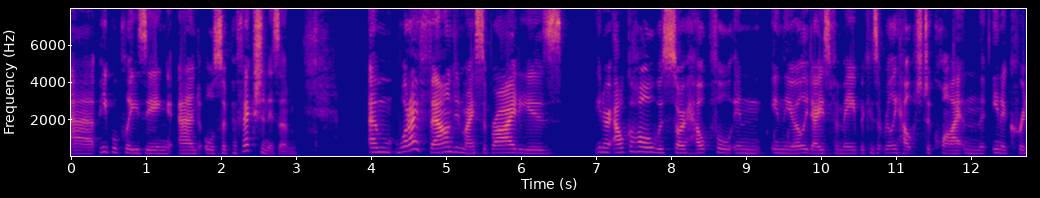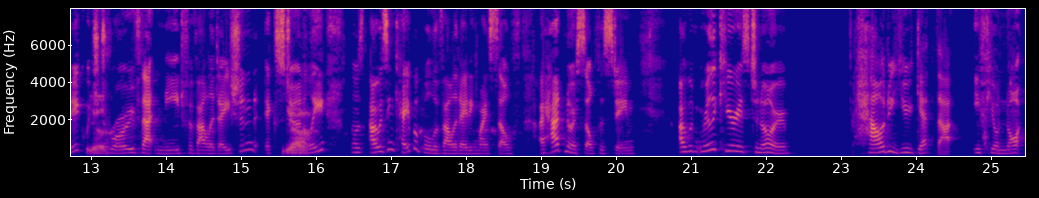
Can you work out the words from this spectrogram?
uh, people pleasing, and also perfectionism. And what I found in my sobriety is you know alcohol was so helpful in in the early days for me because it really helped to quieten the inner critic which yeah. drove that need for validation externally. Yeah. i was i was incapable of validating myself. I had no self-esteem. I am really curious to know how do you get that if you're not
